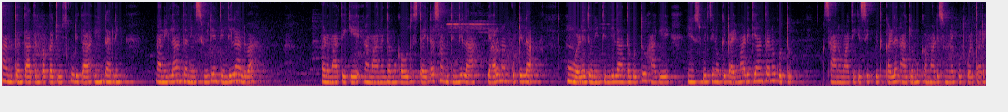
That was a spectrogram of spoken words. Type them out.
ಸಾನು ತನ್ನ ತಾತನ ಪಕ್ಕ ಜ್ಯೂಸ್ ಕುಡಿತಾ, ಏನು ಡಾರ್ಲಿಂಗ್? ನಾನಿಲ್ಲ ಅಂತ, ನೀನು ಸ್ವೀಟ್ ಏನು ತಿಂದಿಲ್ಲ ಅಲ್ವಾ? ಅವಳ ಮಾತಿಗೆ ನಮ್ಮ ಆನಂದ ಮುಖ ಊದಿಸ್ತಾ, ಇಲ್ಲ ಸಾನು ತಿಂದಿಲ್ಲ. ಯಾರೂ ನಾನು ಕೊಟ್ಟಿಲ್ಲ. ಹ್ಞೂ ಒಳ್ಳೆಯದು ನೀನು ತಿಂದಿಲ್ಲ ಅಂತ ಗೊತ್ತು. ಹಾಗೆ ನೀನು ಸ್ವೀಟ್ ತಿನ್ನೋಕ್ಕೆ ಟ್ರೈ ಮಾಡಿದ್ಯಾ ಅಂತಲೂ ಗೊತ್ತು. ಸಾನು ಮಾತಿಗೆ ಸಿಕ್ಬಿದ್ದು ಕಳ್ಳನ ಹಾಗೆ ಮುಖ ಮಾಡಿ ಸುಮ್ಮನೆ ಕೂತ್ಕೊಳ್ತಾರೆ.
